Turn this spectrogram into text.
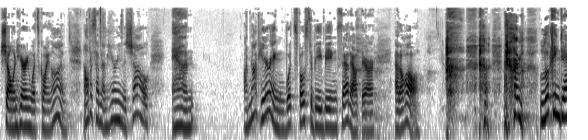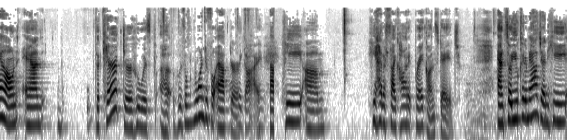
show and hearing what's going on. And all of a sudden, I'm hearing the show, and I'm not hearing what's supposed to be being said out there at all. and I'm looking down, and the character who was uh, who's a wonderful actor, the guy, he um, he had a psychotic break on stage, and so you can imagine he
